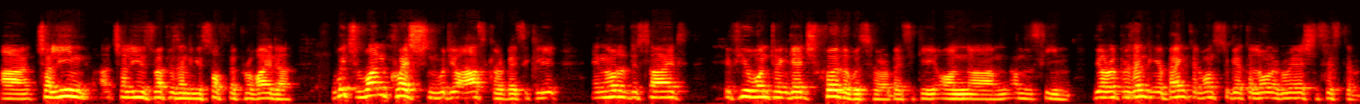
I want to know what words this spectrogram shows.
uh, Charlene, uh, Charlene is representing a software provider. Which one question would you ask her, basically, in order to decide if you want to engage further with her, basically, on, um, on the theme? You're representing a bank that wants to get a loan aggregation system.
